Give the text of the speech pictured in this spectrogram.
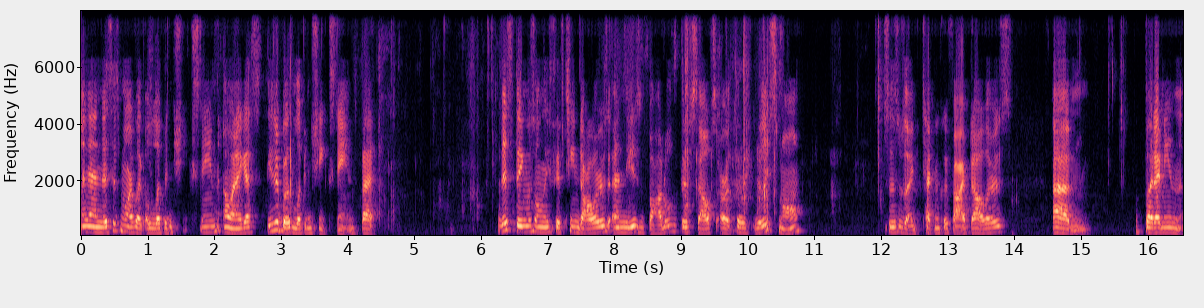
And then this is more of like a lip and cheek stain. Oh, and I guess these are both lip and cheek stains, but this thing was only $15 and these bottles themselves are they're really small. So this was like technically $5. Um, but I mean,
